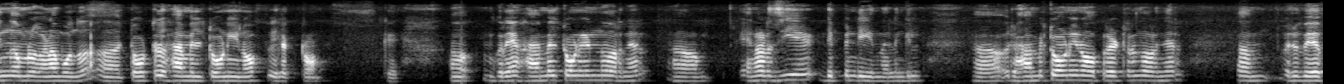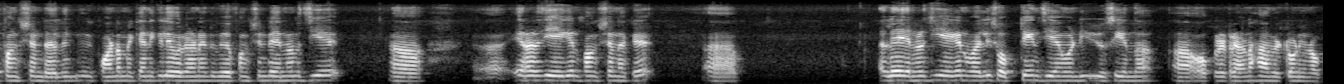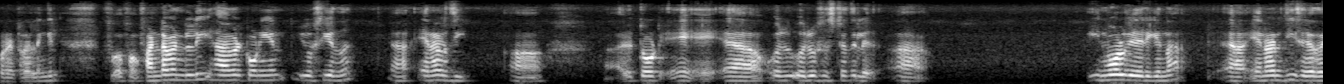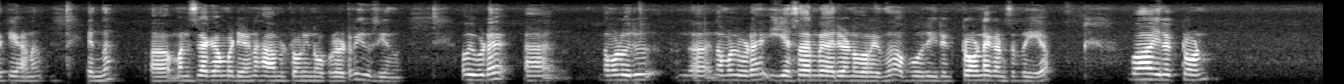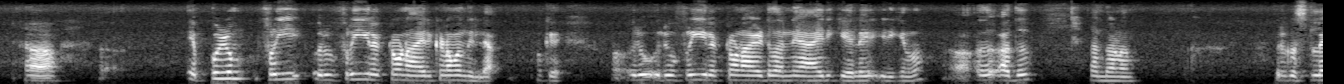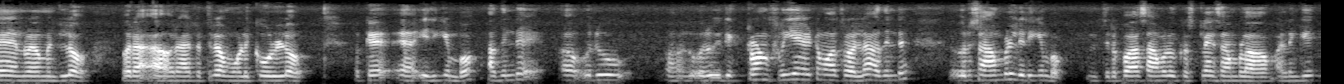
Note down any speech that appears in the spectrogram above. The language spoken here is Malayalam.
ഇന്ന് നമ്മൾ കാണാൻ പോകുന്നത് total Hamiltonian of electron okay നമുക്കറിയാം ഹാമിൽട്ടോണിയൻ എന്ന് പറഞ്ഞാൽ എനർജിയെ ഡിപ്പെൻഡ് ചെയ്യുന്ന അല്ലെങ്കിൽ ഒരു ഹാമിൽട്ടോണിയൻ ഓപ്പറേറ്റർ എന്ന് പറഞ്ഞാൽ ഒരു വേവ് ഫംഗ്ഷന്റെ അല്ലെങ്കിൽ ക്വാണ്ടം മെക്കാനിക്കലി പറയുകയാണെങ്കിൽ ഒരു വേവ് ഫംഗ്ഷന്റെ എനർജിയെ എനർജി ഏകൻ ഫംഗ്ഷൻ ഒക്കെ അല്ലെ എനർജി ഏകൻ വാല്യൂസ് ഒപ്റ്റെയിൻ ചെയ്യാൻ വേണ്ടി യൂസ് ചെയ്യുന്ന ഓപ്പറേറ്ററാണ് ഹാമിൽട്ടോണിയൻ ഓപ്പറേറ്റർ അല്ലെങ്കിൽ ഫണ്ടമെന്റലി ഹാമിൽട്ടോണിയൻ യൂസ് ചെയ്യുന്നത് എനർജി ഒരു സിസ്റ്റത്തിൽ ഇൻവോൾവ് ചെയ്തിരിക്കുന്ന എനർജീസ് ഏതൊക്കെയാണ് എന്ന് മനസ്സിലാക്കാൻ വേണ്ടിയാണ് ഹാമിൽട്ടോണിയൻ ഓപ്പറേറ്റർ യൂസ് ചെയ്യുന്നത്. അപ്പോൾ ഇവിടെ നമ്മളൊരു നമ്മളിവിടെ ഇ എസ് ആറിന്റെ കാര്യമാണ് പറയുന്നത്. അപ്പോൾ ഒരു ഇലക്ട്രോണിനെ കൺസിഡർ ചെയ്യുക അപ്പോൾ ആ ഇലക്ട്രോൺ എപ്പോഴും ഫ്രീ ഒരു ഫ്രീ ഇലക്ട്രോൺ ആയിരിക്കണമെന്നില്ല. ഓക്കെ. ഒരു ഒരു ഫ്രീ ഇലക്ട്രോൺ ആയിട്ട് തന്നെ ആയിരിക്കുകയല്ലേ ഇരിക്കുന്നത്? അത് അത് എന്താണ്? ഒരു ക്രിസ്റ്റലൈൻ എൻവയോൺമെന്റിലോ ഒരു ഒരാറ്റത്തിലോ മോളിക്യൂളിലോ ഒക്കെ ഇരിക്കുമ്പോൾ അതിന്റെ ഒരു ഒരു ഇലക്ട്രോൺ ഫ്രീ ആയിട്ട് മാത്രമല്ല അതിന്റെ ഒരു സാമ്പിളിൽ ഇരിക്കുമ്പോൾ ചിലപ്പോൾ ആ സാമ്പിൾ ക്രിസ്റ്റലൈൻ സാമ്പിൾ ആകാം അല്ലെങ്കിൽ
